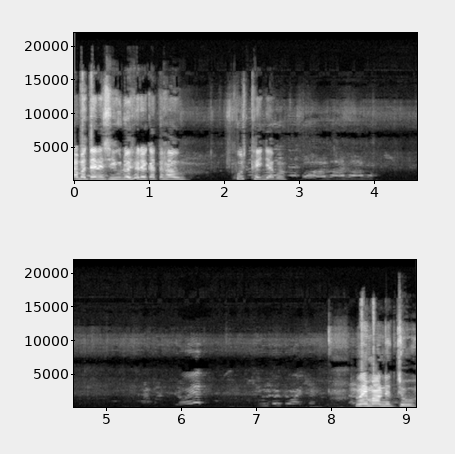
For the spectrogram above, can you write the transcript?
આ બધાને જીવડો છે. કે તો હાવ ખુશ થઈ જાય પણ. નહીં માને જ જોવો.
